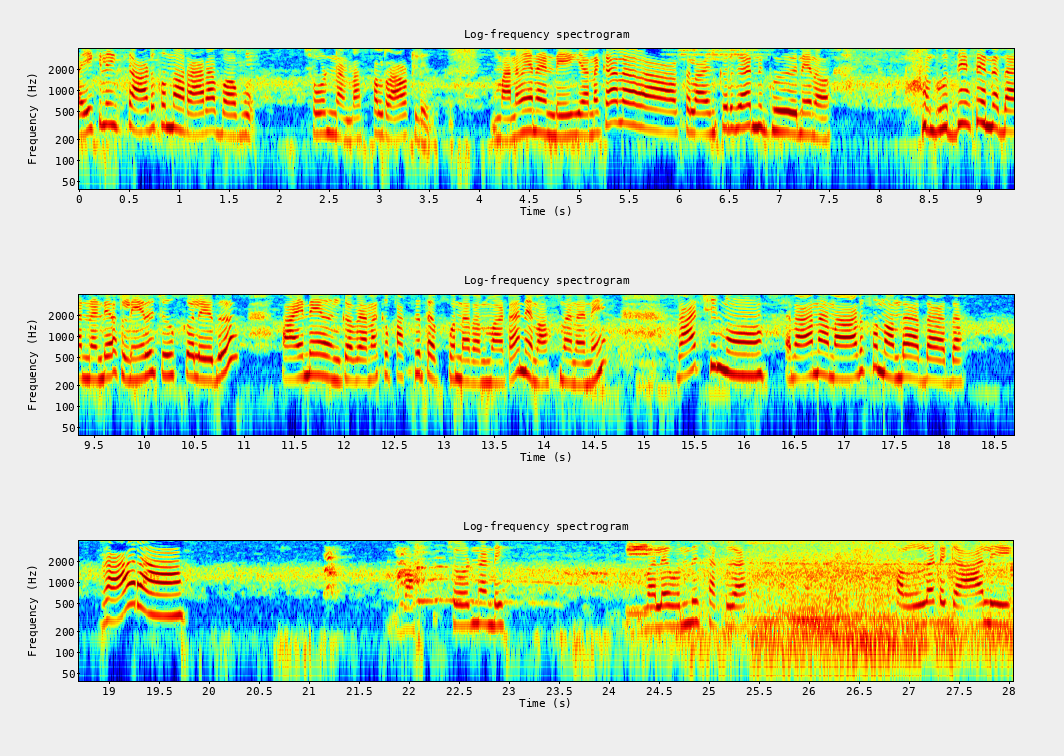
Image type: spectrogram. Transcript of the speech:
పైకి లేచి ఆడుకుందాం. రారా బాబు. చూడండి అస్సలు రావట్లేదు. మనమేనండి. వెనకాల అసలు అంకుల్ గారిని గు- నేను గుద్దేసిన దాన్ని అండి అసలు నేను చూసుకోలేదు. ఆయనే ఇంకా వెనక పక్క తప్పుకున్నారనమాట నేను వస్తున్నానని. రా చిన్ను. రా నాన్న. ఆడుకుందాం. దా దా రారా? వా చూడండి భలే ఉంది చక్కగా. చల్లటి గాలి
